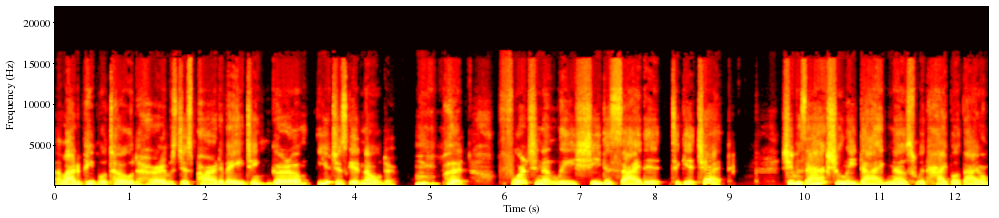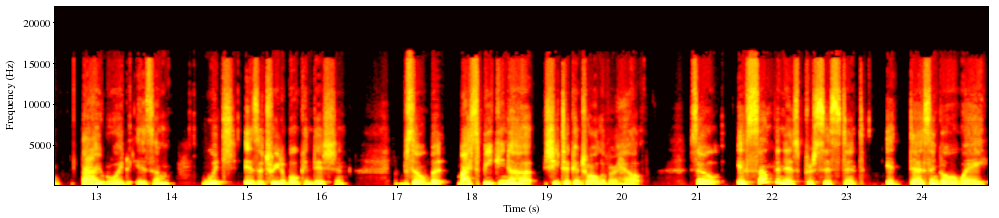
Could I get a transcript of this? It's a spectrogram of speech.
A lot of people told her it was just part of aging. Girl, you're just getting older. but fortunately, she decided to get checked. She was actually diagnosed with hypothyroidism, which is a treatable condition. So, but by speaking up, she took control of her health. So, if something is persistent it doesn't go away,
